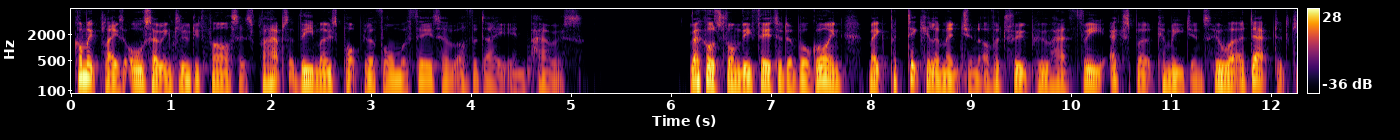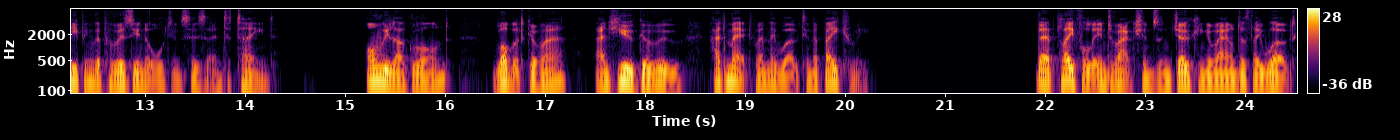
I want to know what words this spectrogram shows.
Comic plays also included farces, perhaps the most popular form of theatre of the day in Paris. Records from the Theatre de Bourgogne make particular mention of a troupe who had three expert comedians who were adept at keeping the Parisian audiences entertained. Henri Legrand, Robert Guérin, and Hugh Gueru had met when they worked in a bakery. Their playful interactions and joking around as they worked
